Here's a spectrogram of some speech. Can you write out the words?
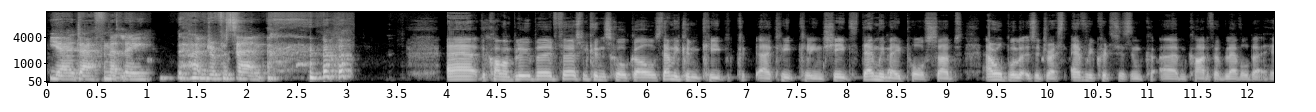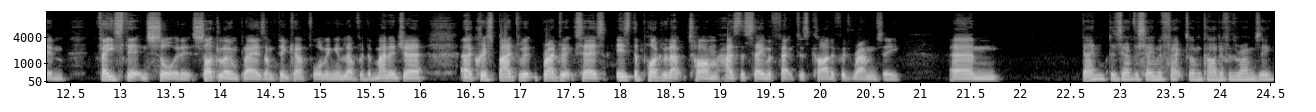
Yeah, definitely. 100%. Uh, the common bluebird. First, we couldn't score goals. Then we couldn't keep uh, keep clean sheets. Then we made poor subs. Erol Bulut has addressed every criticism um, Cardiff have levelled at him, faced it and sorted it. Sod loan players. I'm thinking I'm falling in love with the manager. Uh, Chris Bradwick, Bradwick says, "Is the pod without Tom has the same effect as Cardiff with Ramsey?" Um, ben, does it have the same effect on Cardiff with Ramsey?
